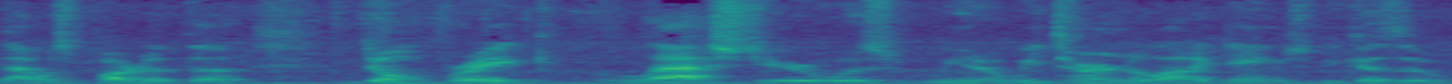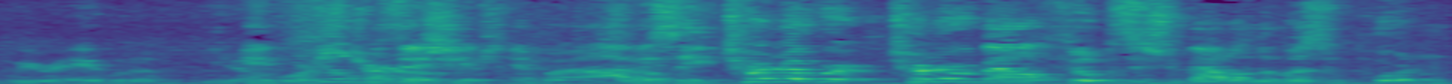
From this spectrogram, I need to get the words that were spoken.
that was part of the don't break last year was you know we turned a lot of games because of, we were able to you know in force field turnovers. position, and So- obviously turnover, turnover battle, field position battle. The most important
